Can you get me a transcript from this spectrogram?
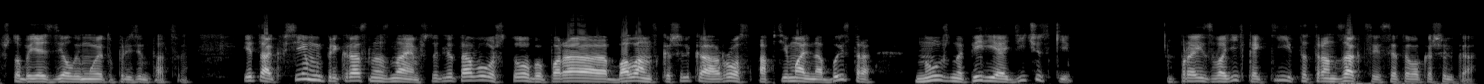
чтобы я сделал ему эту презентацию. Итак, все мы прекрасно знаем, что для того, чтобы пора баланс кошелька рос оптимально быстро, нужно периодически производить какие-то транзакции с этого кошелька,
